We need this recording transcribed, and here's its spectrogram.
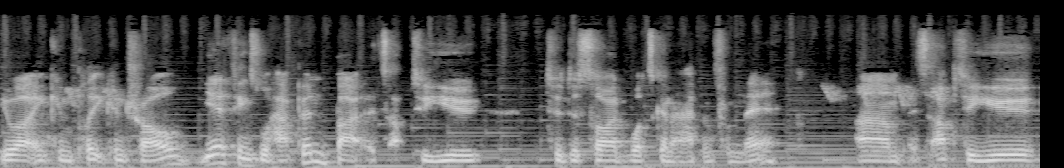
You are in complete control. Yeah, things will happen, but it's up to you to decide what's going to happen from there. Um, it's up to you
